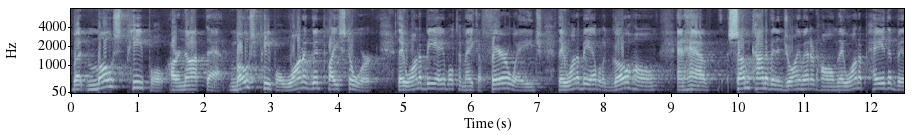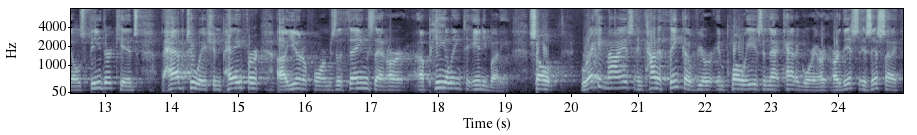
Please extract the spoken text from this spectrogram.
But most people are not that. Most people want a good place to work. They want to be able to make a fair wage. They want to be able to go home and have some kind of an enjoyment at home. They want to pay the bills, feed their kids, have tuition, pay for uh, uniforms, the things that are appealing to anybody. So recognize and kind of think of your employees in that category. Are, are this is this a,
